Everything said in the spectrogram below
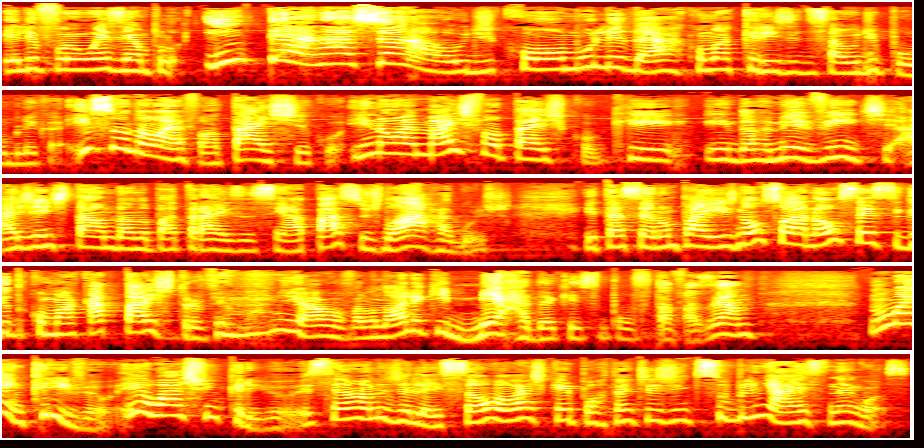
ele foi um exemplo internacional de como lidar com uma crise de saúde pública. Isso não é fantástico? E não é mais fantástico que em 2020 a gente está andando para trás, assim, a passos largos, e está sendo um país não só a não ser seguido como uma catástrofe mundial, falando, olha que merda que esse povo está fazendo, não é incrível? Eu acho incrível. Esse é ano de eleição, eu acho que é importante a gente sublinhar esse negócio.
